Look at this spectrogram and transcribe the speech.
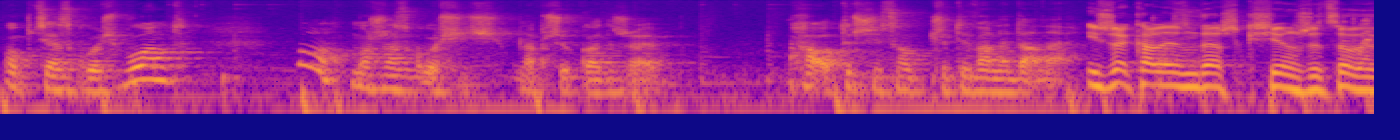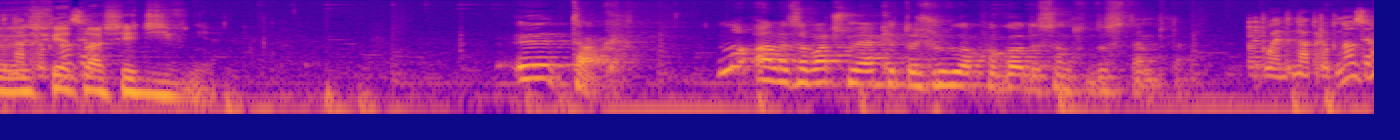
opcja zgłoś błąd. No, można zgłosić na przykład, że chaotycznie są odczytywane dane. I że kalendarz księżycowy wyświetla się dziwnie. Yy, tak. No, ale zobaczmy, jakie to źródła pogody są tu dostępne. Błędna prognoza?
